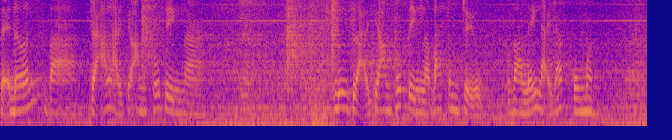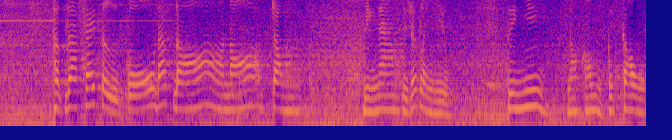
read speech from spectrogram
sẽ đến và trả lại cho anh số tiền là đưa lại cho anh số tiền là 300 triệu và lấy lại đất của mình. Thật ra cái từ cố đất đó nó trong miền Nam thì rất là nhiều. Tuy nhiên nó có một cái câu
